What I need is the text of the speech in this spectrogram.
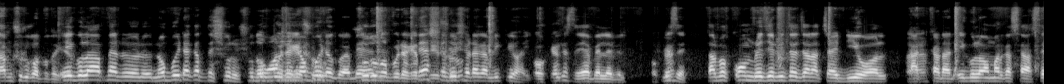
দাম শুরু কত থেকে? এগুলো আপনার নব্বই টাকাতে শুরু শুধু 90 only থেকে নব্বই টাকা। শুধু 90 টাকা থেকে দেড়শো। দুইশো টাকা বিক্রি হয়. ঠিক আছে? অ্যাভেলেবেল ঠিক আছে? তারপর কম রেঞ্জের ভিতরে যারা চাই ডিওল কাঠ কাটার এগুলো আমার কাছে আছে?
